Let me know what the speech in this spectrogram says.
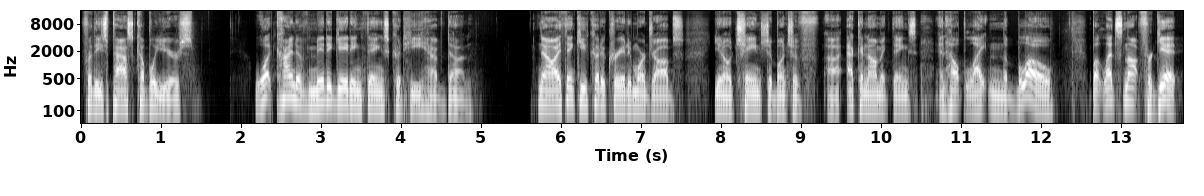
for these past couple years, what kind of mitigating things could he have done? Now, I think he could have created more jobs, you know, changed a bunch of uh, economic things and helped lighten the blow. But let's not forget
